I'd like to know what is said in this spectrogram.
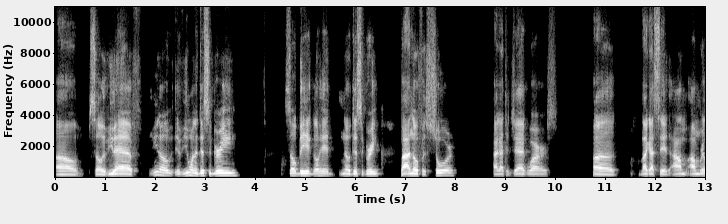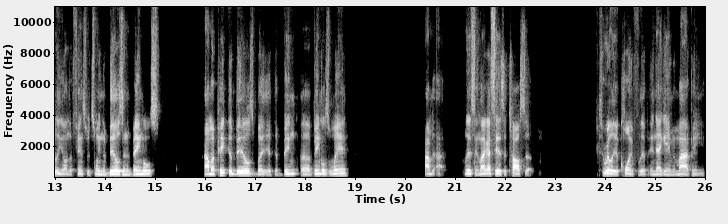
Um, so if you have, you know, if you want to disagree, so be it. Go ahead, you know, disagree. But I know for sure, I got the Jaguars. Uh, like I said, I'm I'm really on the fence between the Bills and the Bengals. I'm gonna pick the Bills, but if the Beng, uh, Bengals win, I'm I, listen. Like I said, it's a toss up it's really a coin flip in that game, in my opinion.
